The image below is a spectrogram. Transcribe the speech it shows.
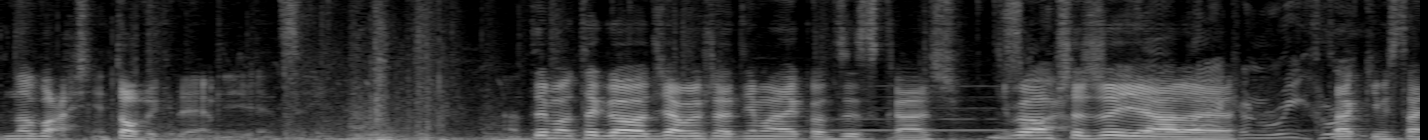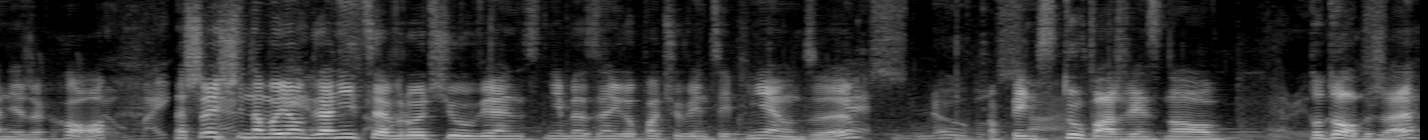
No właśnie, to wykryłem mniej więcej. A tym, tego oddziału już nawet nie ma jak odzyskać. Niby on przeżyje, ale w takim stanie, że ho. Na szczęście na moją granicę wrócił, więc nie będę za niego płacił więcej pieniędzy. O 5 sire. stów aż, więc no, to dobrze.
